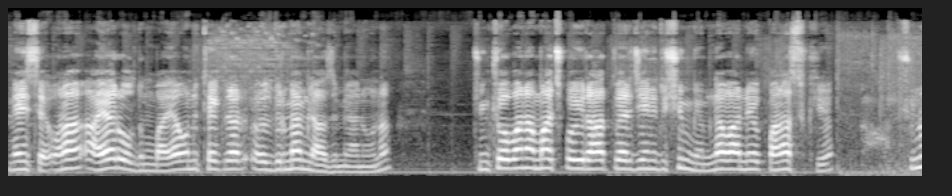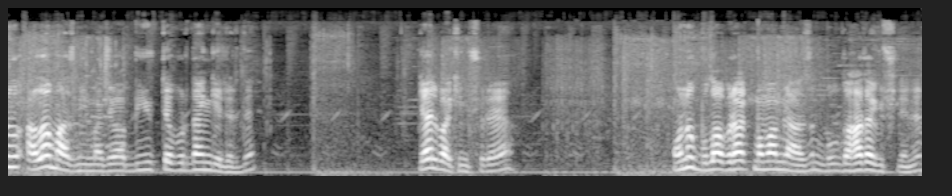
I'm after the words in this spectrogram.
Neyse ona ayar oldum baya. Onu tekrar öldürmem lazım yani onu. Çünkü o bana maç boyu rahat vereceğini düşünmüyorum. Ne var ne yok bana sıkıyor. Şunu alamaz mıyım acaba? Büyük de buradan gelirdi. Gel bakayım şuraya. Onu bula bırakmamam lazım. Bul daha da güçlenir.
